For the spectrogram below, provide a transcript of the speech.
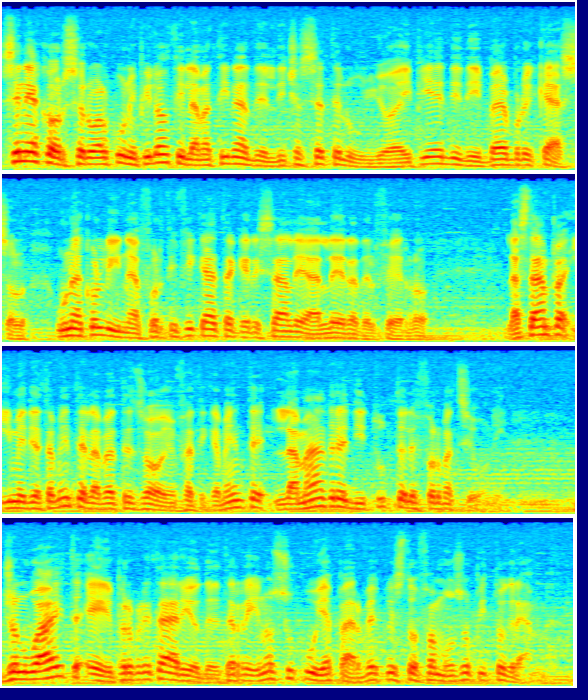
se ne accorsero alcuni piloti la mattina del 17 luglio ai piedi di Berbury Castle, una collina fortificata che risale all'era del ferro. La stampa immediatamente la battezzò enfaticamente la madre di tutte le formazioni. John White è il proprietario del terreno su cui apparve questo famoso pittogramma.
